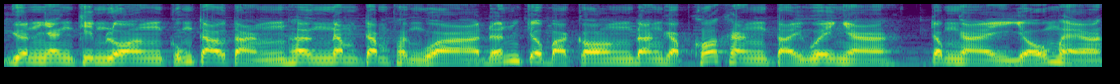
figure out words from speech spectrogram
Doanh nhân Kim Loan cũng trao tặng hơn 500 phần quà đến cho bà con đang gặp khó khăn tại quê nhà trong ngày dỗ mẹ.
